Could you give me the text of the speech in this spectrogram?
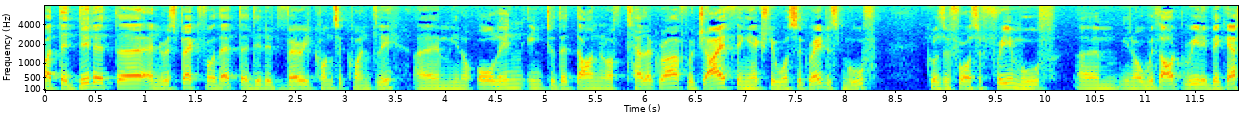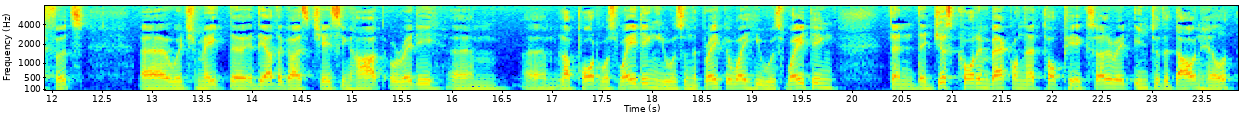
But they did it, uh, and respect for that, they did it very consequently. Um, you know, all in into the down of Telegraph, which I think actually was the greatest move, because it was a free move. Um, you know, without really big efforts uh, which made the, the other guys chasing hard already. Um, um, Laporte was waiting, he was in the breakaway, he was waiting. Then they just caught him back on that top. He accelerated into the downhill,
